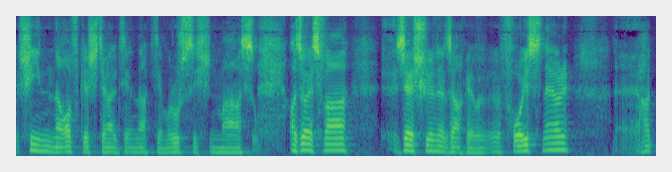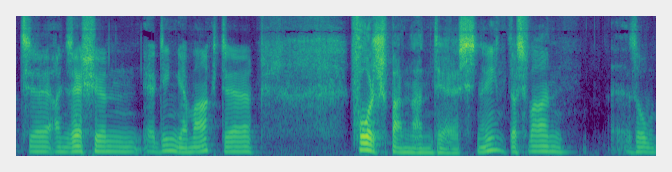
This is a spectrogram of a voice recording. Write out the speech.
Schienen aufgestellt nach dem russischen Maß. Also es war eine sehr schöne Sache. Feusner hat äh, ein sehr schönes äh, Ding gemacht. Äh, Vorspann nannte es. Ne? Das waren so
